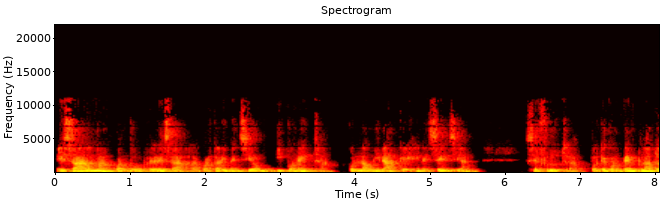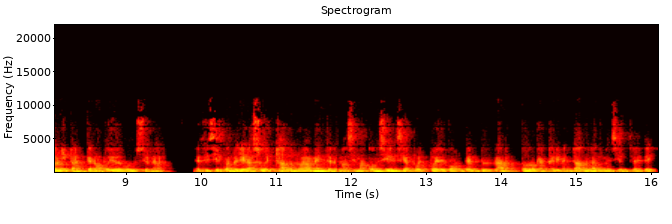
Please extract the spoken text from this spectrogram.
Esa alma, cuando regresa a la cuarta dimensión y conecta con la unidad que es en esencia, se frustra porque contempla atónita que no ha podido evolucionar. Es decir, cuando llega a su estado nuevamente de máxima conciencia, pues puede contemplar todo lo que ha experimentado en la dimensión 3D.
